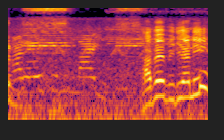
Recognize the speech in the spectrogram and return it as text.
খাবে বিরিয়ানি?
